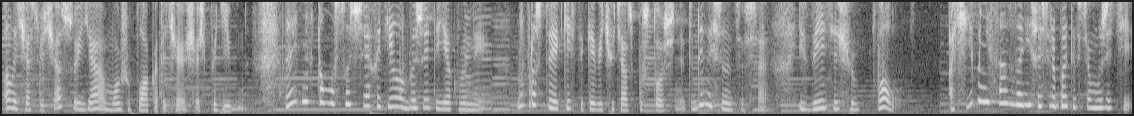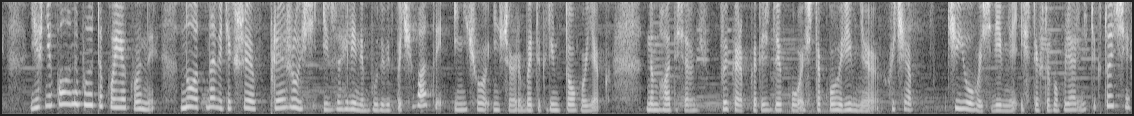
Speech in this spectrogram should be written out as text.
але час від часу я можу плакати через щось подібне. Навіть не в тому суть, що я хотіла би жити, як вони. Ну просто якесь таке відчуття спустошення. Ти дивишся на це все, і здається, що вау, А чи мені сам взагалі щось робити в цьому житті? Я ж ніколи не буду такою, як вони. Ну от навіть якщо я впряжусь і взагалі не буду відпочивати і нічого іншого робити, крім того, як намагатися викарабкатись до якогось такого рівня, хоча б чийогось рівня із тих, хто популярний в Тіктоці,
